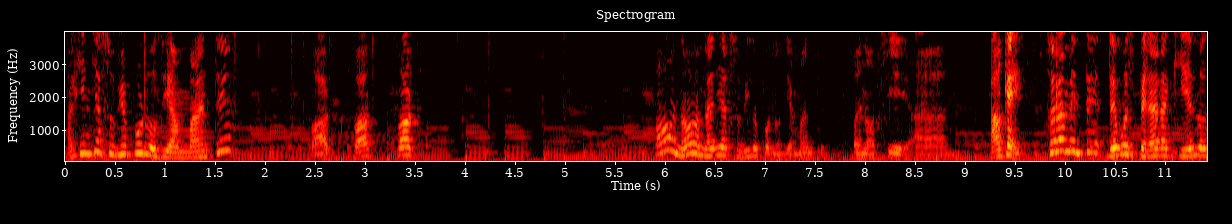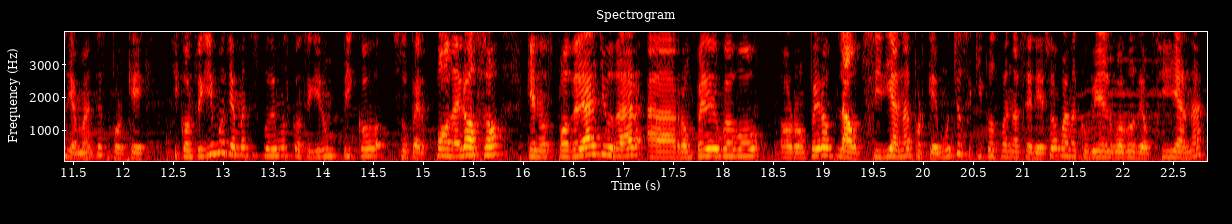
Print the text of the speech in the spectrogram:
¿Alguien ya subió por los diamantes? Fuck, fuck, fuck. Oh, no, nadie ha subido por los diamantes. Bueno, sí, uh, ok, solamente debo esperar aquí en los diamantes porque si conseguimos diamantes podemos conseguir un pico súper poderoso que nos podrá ayudar a romper el huevo o romper la obsidiana porque muchos equipos van a hacer eso, van a cubrir el huevo de obsidiana.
